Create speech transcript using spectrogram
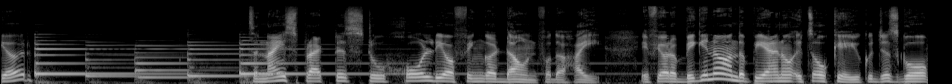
here. It's a nice practice to hold your finger down for the high. If you're a beginner on the piano, it's okay. You could just go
